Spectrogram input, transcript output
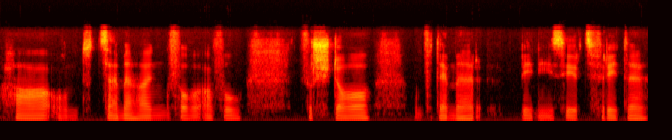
habe und Zusammenhänge von Anfang verstehe. Und von dem her bin ich sehr zufrieden,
